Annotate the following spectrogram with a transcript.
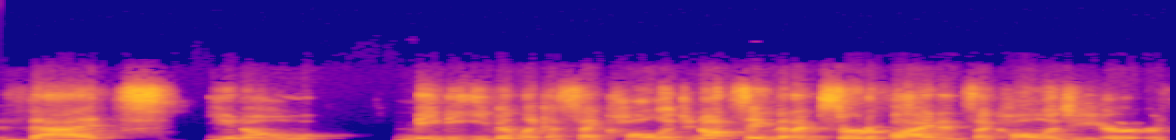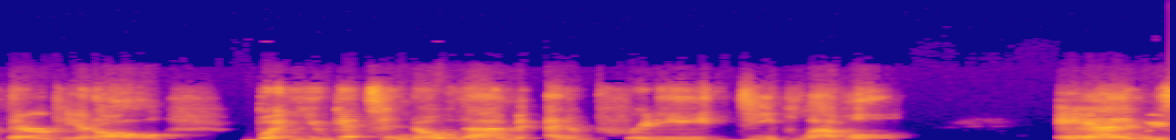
that you know maybe even like a psychology, not saying that I'm certified in psychology or, or therapy at all, but you get to know them at a pretty deep level. And Definitely.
